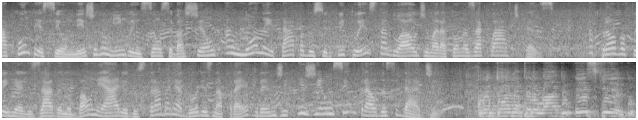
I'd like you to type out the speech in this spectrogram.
Aconteceu neste domingo em São Sebastião a nona etapa do Circuito Estadual de Maratonas Aquáticas. A prova foi realizada no Balneário dos Trabalhadores na Praia Grande, região central da cidade. Contorna pelo lado esquerdo,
